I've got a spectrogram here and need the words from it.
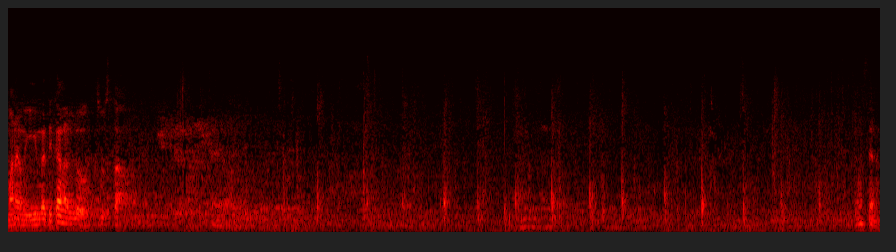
మనం ఈ మధ్య కాలంలో చూస్తాం నమస్తేనా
